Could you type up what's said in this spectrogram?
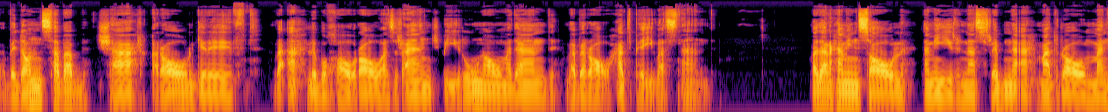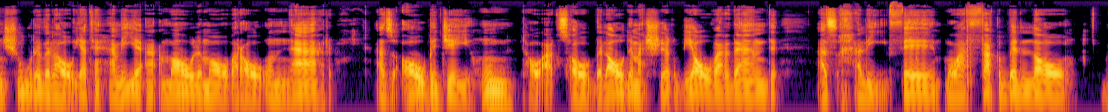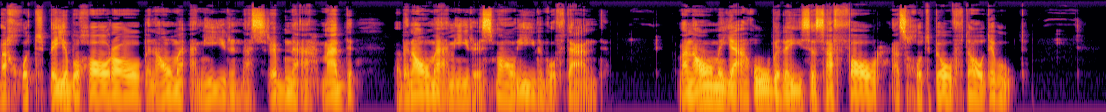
و بدان سبب شهر قرار گرفت و اهل بخارا از رنج بیرون آمدند و به راحت پیوستند. و در همین سال امیر نصر ابن احمد را منشور ولایت همه اعمال ماوراء النهر از آب جیهون تا اقصا بلاد مشرق بیاوردند از خلیفه موفق بالله و خطبه بخارا به نام امیر نصر ابن احمد و به نام امیر اسماعیل گفتند. و نام یعقوب لیس صفار از خطبه افتاده بود.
